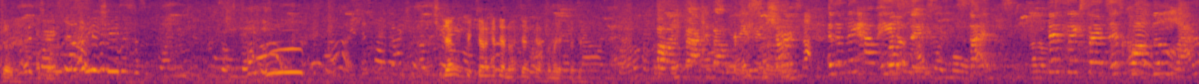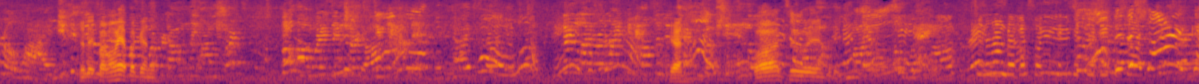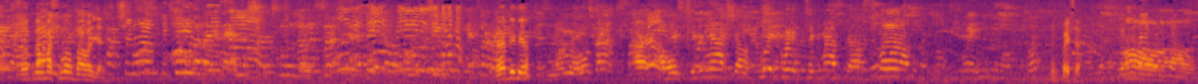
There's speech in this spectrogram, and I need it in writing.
picture. Diyan, picture ka dyan, no? Diyan ka, sumayap ka dyan. Fun fact about Grayson sharks is that they have a sixth sense. This sixth sense is called the lateral line. You can see ano. more predominantly on sharks, but all do have it. Their lateral line can detect motion in the One, water two, and three. Miles away. Turn around, Bebe, so I can take a picture of you. There's a shark! Suot ng mas mo, bawal yan. Turn around, take a And the sharks will notice us. Ah, baby, oh. Alright, I want take your mask off. Quick, quick, take your mask off. Smile. Yung pa isa. Oh,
